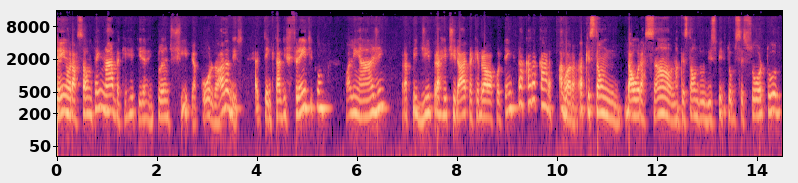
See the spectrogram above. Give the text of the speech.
tem oração, não tem nada que retire implante, chip, acordo, nada disso. Tem que estar de frente com, com a linhagem para pedir, para retirar, para quebrar o acordo, tem que estar cara a cara. Agora, a questão da oração, na questão do, do espírito obsessor, tudo,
